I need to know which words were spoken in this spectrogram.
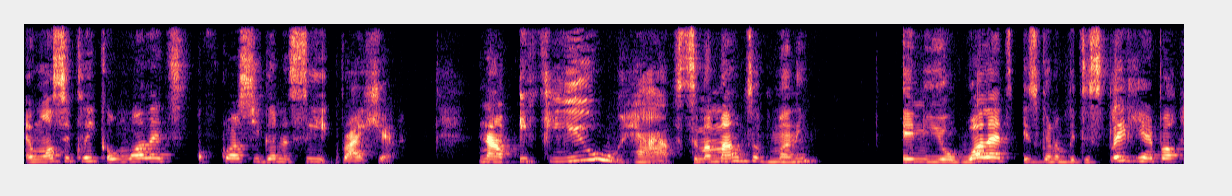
And once you click on wallet, of course, you're going to see it right here. Now, if you have some amount of money in your wallet is going to be displayed here but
